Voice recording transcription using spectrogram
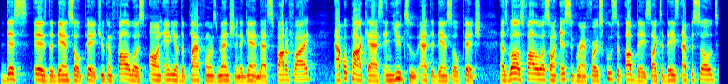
This is the Danso Pitch. You can follow us on any of the platforms mentioned. Again, that's Spotify, Apple Podcasts, and YouTube at the Danso Pitch, as well as follow us on Instagram for exclusive updates like today's episodes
